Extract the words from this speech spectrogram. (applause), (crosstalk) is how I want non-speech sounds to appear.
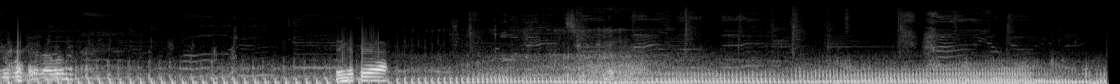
Ingat ah.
